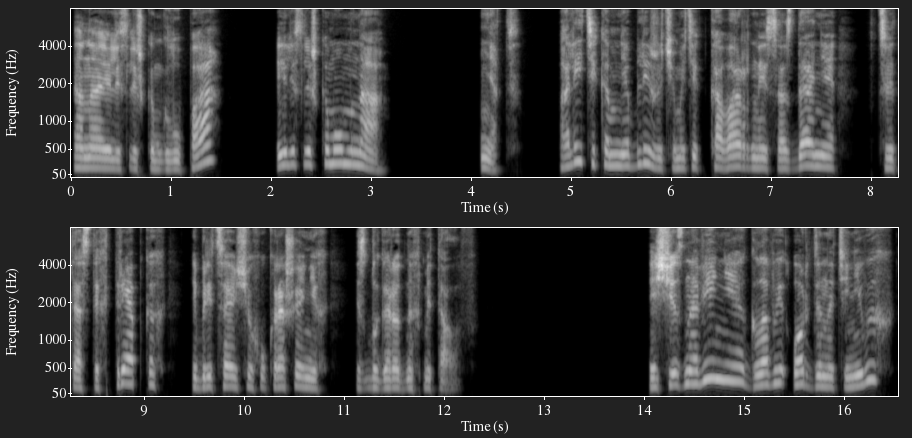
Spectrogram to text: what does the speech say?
Она или слишком глупа, или слишком умна. Нет, политика мне ближе, чем эти коварные создания в цветастых тряпках и брецающих украшениях из благородных металлов. Исчезновение главы Ордена Теневых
